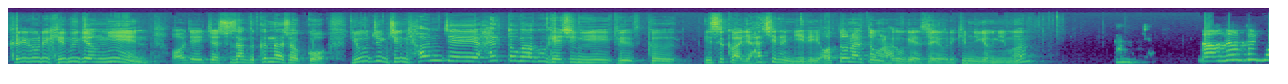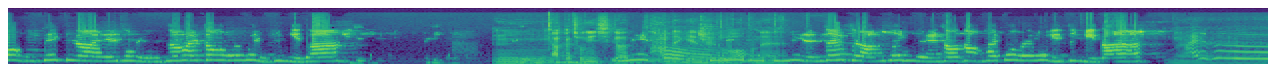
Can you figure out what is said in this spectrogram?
그리고 우리 김유경님 어제 이제 수상도 끝나셨고 요즘 지금 현재 활동하고 계신 이그 그 있을 거 아니에요 하시는 일이 어떤 활동을 하고 계세요 우리 김유경님은? 나는 팀버 오케스트라에서 연주 활동을 하고 있습니다. 음 아까 정인 씨가 다 얘기한 대로. 네. 연주에서 앙상블에서도 활동을 하고 있습니다. 네. 아이고.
